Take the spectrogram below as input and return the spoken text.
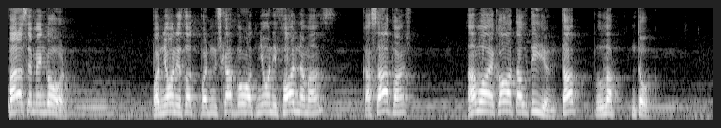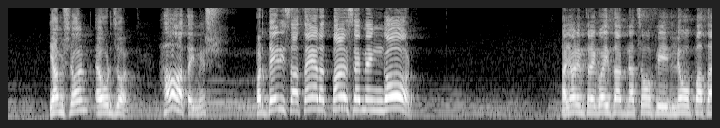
para se me ngordh po njoni thot po çka bohet njoni fal namaz kasap asht amo e ka atë alltien tap llap në tok ja mshon e rrxon hahet ai mish përderisa therret para se me ngordh Njani m'tregoi tha na cofi lopa tha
